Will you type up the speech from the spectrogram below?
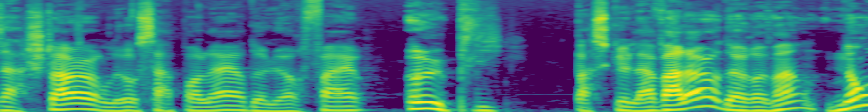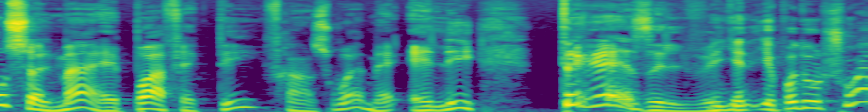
acheteurs, là, ça n'a pas l'air de leur faire un pli. Parce que la valeur de revente, non seulement elle n'est pas affectée, François, mais elle est très élevée. il n'y a, pas d'autre choix.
